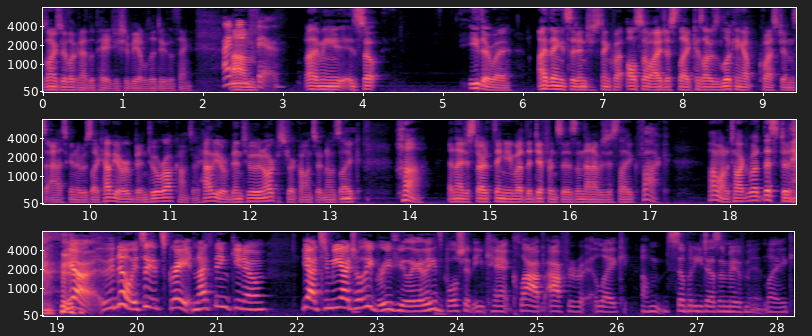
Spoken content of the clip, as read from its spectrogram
as long as you're looking at the page, you should be able to do the thing. i mean Um, fair. I mean, so either way, I think it's an interesting question. Also, I just like because I was looking up questions to ask, and it was like, "Have you ever been to a rock concert? Have you ever been to an orchestra concert?" And I was like, "Huh." And I just started thinking about the differences, and then I was just like, "Fuck." I want to talk about this today. yeah, no, it's it's great, and I think you know, yeah. To me, I totally agree with you. Like, I think it's bullshit that you can't clap after like um, somebody does a movement. Like,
